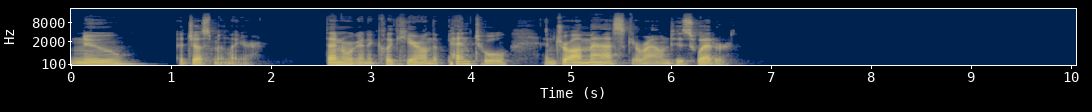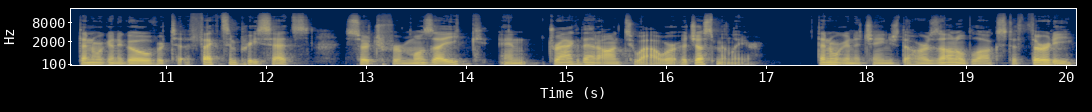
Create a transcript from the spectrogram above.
New, Adjustment Layer. Then we're going to click here on the pen tool and draw a mask around his sweater. Then we're going to go over to Effects and Presets, search for Mosaic, and drag that onto our adjustment layer. Then we're going to change the horizontal blocks to 30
